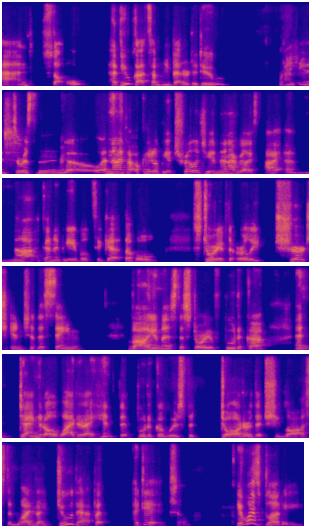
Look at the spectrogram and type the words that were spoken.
and so have you got something better to do? Right. The answer was no. And then I thought, okay, it'll be a trilogy. And then I realized I am not going to be able to get the whole story of the early church into the same volume as the story of Boudicca. And dang it all, why did I hint that Boudicca was the daughter that she lost? And why did I do that? But I did. So it was bloody.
